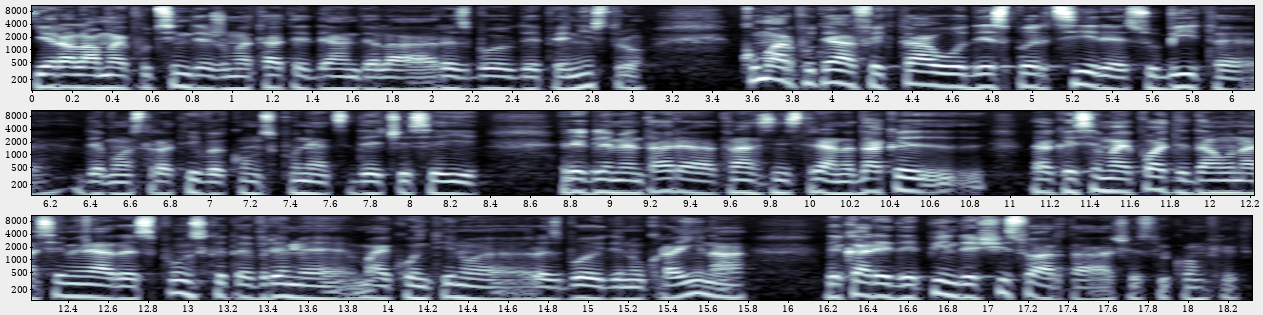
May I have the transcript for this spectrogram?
era la mai puțin de jumătate de ani de la războiul de pe Nistru. Cum ar putea afecta o despărțire subită, demonstrativă, cum spuneați, de CSI, reglementarea transnistriană? Dacă, dacă se mai poate da un asemenea răspuns, câtă vreme mai continuă războiul din Ucraina, de care depinde și soarta acestui conflict?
